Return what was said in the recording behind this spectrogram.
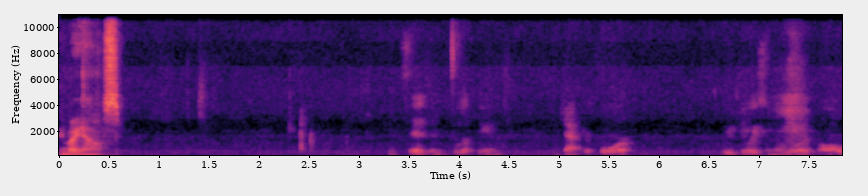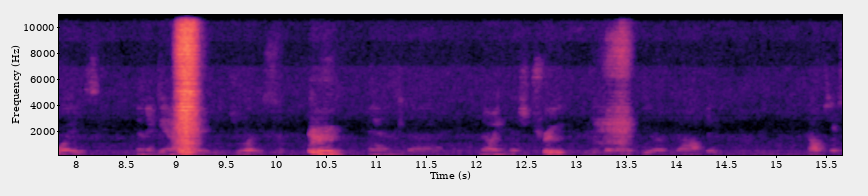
Anybody else? It says in Philippians chapter four, rejoice in the Lord always, and again I say rejoice. And, uh, knowing this truth, that if we are adopted, helps us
